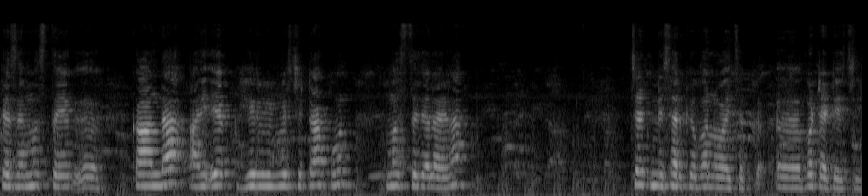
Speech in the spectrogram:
त्याचा मस्त एक कांदा आणि एक हिरवी मिरची टाकून मस्त त्याला आहे ना चटणीसारखं बनवायचं क- बटाट्याची.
